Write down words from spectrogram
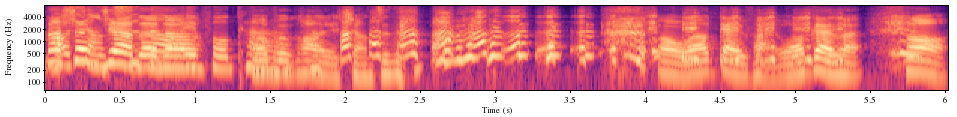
那剩下的呢 Apple Car Car 也想知道。哦，我要盖牌，我要盖牌 哦。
